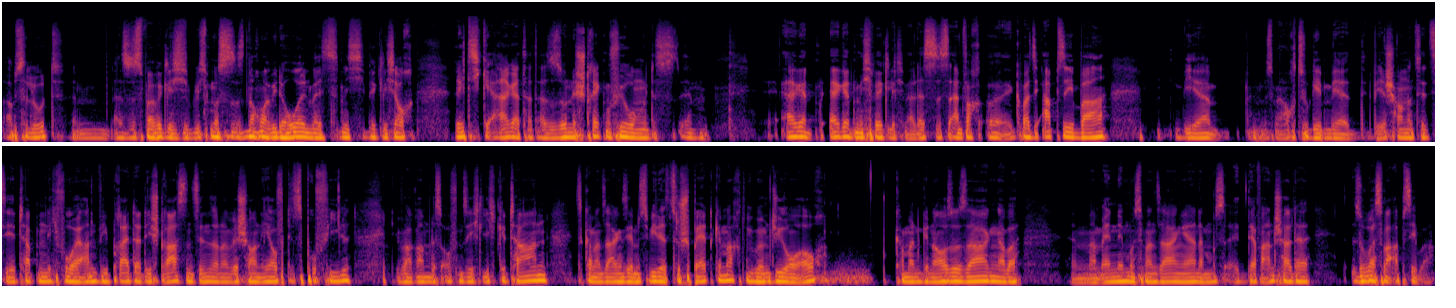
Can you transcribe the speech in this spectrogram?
absolut. Ähm, also es war wirklich, ich muss es nochmal wiederholen, weil es mich wirklich auch richtig geärgert hat. Also so eine Streckenführung, das ähm, ärgert, ärgert mich wirklich, weil das ist einfach äh, quasi absehbar. Wir müssen wir auch zugeben, wir, wir schauen uns jetzt die Etappen nicht vorher an, wie breiter die Straßen sind, sondern wir schauen eher auf das Profil. Die Fahrer haben das offensichtlich getan. Jetzt kann man sagen, sie haben es wieder zu spät gemacht, wie beim Giro auch. Kann man genauso sagen, aber ähm, am Ende muss man sagen, ja, da muss der Veranstalter sowas war absehbar.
